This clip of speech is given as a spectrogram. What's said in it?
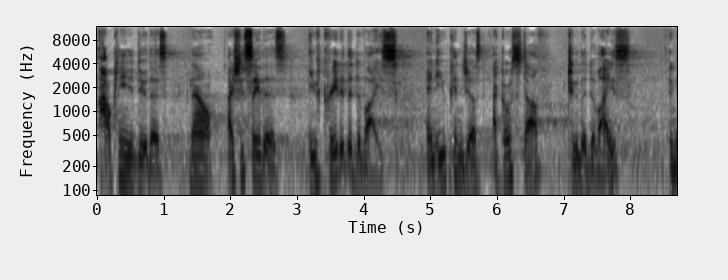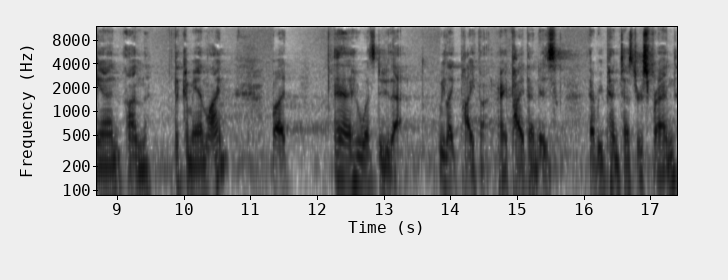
how can you do this? Now, I should say this you've created the device, and you can just echo stuff to the device, again, on the command line, but eh, who wants to do that? We like Python, right? Python is every pen tester's friend.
